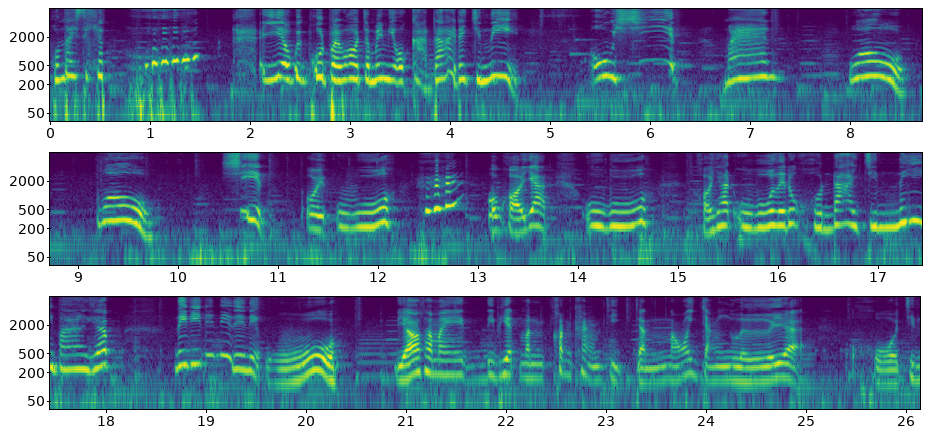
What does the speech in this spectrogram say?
ผมได้ซีเคทไอ้เหี้ยเพิ่งพูดไปว่าจะไม่มีโอกาสได้ได้จินนี่โอ้ชิตแมนว้าวว้าวชิตโอ้ยอูวูผมขออนุญาตอูวูขออนุญาตอูวูเลยทุกคนได้จินนี่มาครับ นี่นี่นี่นี่นี่โอ้โหเดี๋ยวทำไมดีพีมันค่อนข้างที่จะน้อยจังเลยอะ่ะ โอ้โห จิน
